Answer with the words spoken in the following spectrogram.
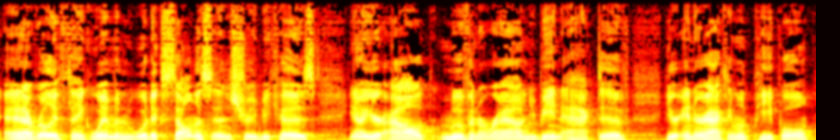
And I really think women would excel in this industry because, you know, you're out moving around, you're being active, you're interacting with people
